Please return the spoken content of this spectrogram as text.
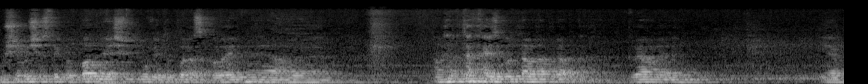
musimy się z tego podnieść. Mówię to po raz kolejny, ale, ale no taka jest brutalna prawda. Gramy jak,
